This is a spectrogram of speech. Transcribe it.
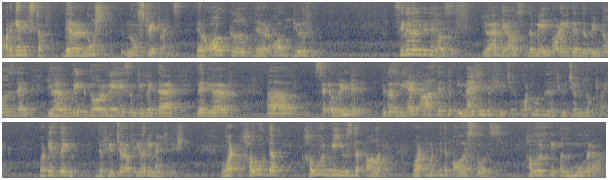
organic stuff. There were no, no straight lines. They were all curved, they were all beautiful. Similarly with the houses. You have the house, the main body, then the windows, then you have a big doorway, something like that. Then you have uh, a windmill. Because we had asked them to imagine the future. What would the future look like? What is the, the future of your imagination? What, how, would the, how would we use the power? What would be the power source? How would people move around?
